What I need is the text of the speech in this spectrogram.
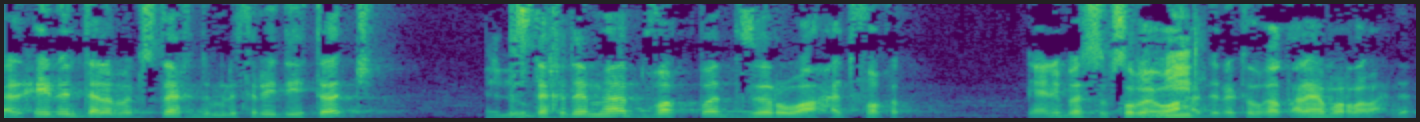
الحين أنت لما تستخدم ال 3D touch تستخدمها بضغطة زر واحد فقط. يعني بس بصبع. واحد إنك تضغط عليها مرة واحدة.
